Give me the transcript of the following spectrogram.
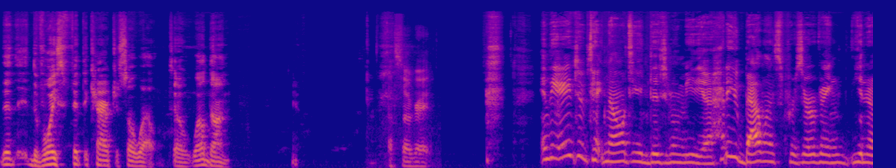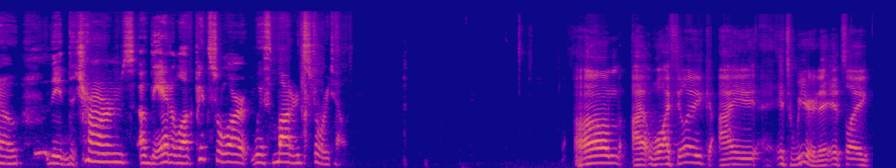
the the voice fit the character so well. So well done. Yeah. That's so great. In the age of technology and digital media, how do you balance preserving, you know, the the charms of the analog pixel art with modern storytelling? Um, I well, I feel like I it's weird. It's like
